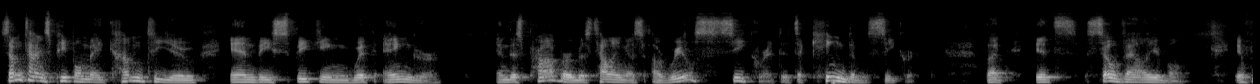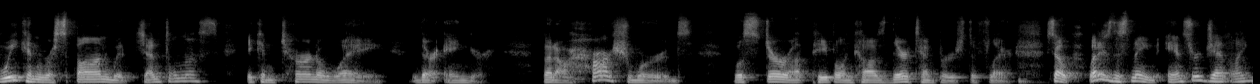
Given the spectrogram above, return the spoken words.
Sometimes people may come to you and be speaking with anger. And this proverb is telling us a real secret. It's a kingdom secret, but it's so valuable. If we can respond with gentleness, it can turn away their anger. But our harsh words will stir up people and cause their tempers to flare. So, what does this mean? Answer gently.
